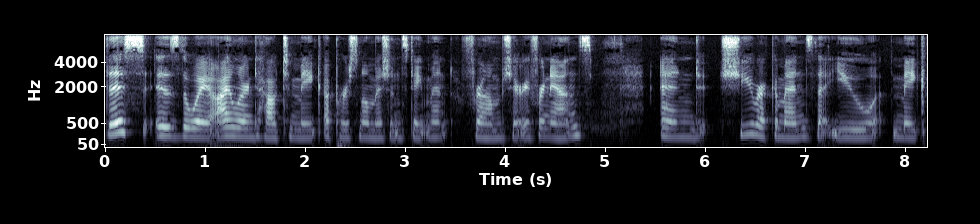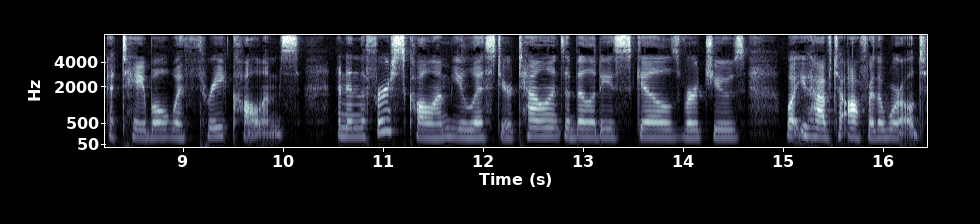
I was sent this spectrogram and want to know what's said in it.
This is the way I learned how to make a personal mission statement from Sherry Fernandez. And she recommends that you make a table with three columns. And in the first column, you list your talents, abilities, skills, virtues, what you have to offer the world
